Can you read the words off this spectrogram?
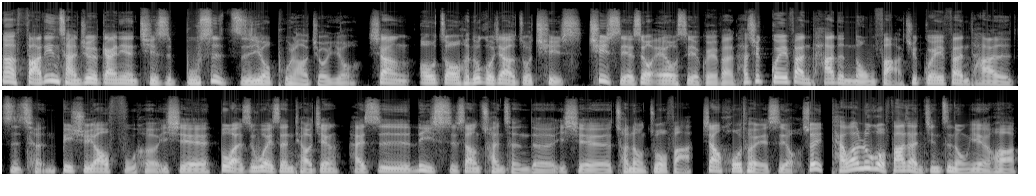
那法定产区的概念其实不是只有葡萄酒有，像欧洲很多国家有做 cheese，cheese 也是有 AOC 的规范，它去规范它的农法，去规范它的制程，必须要符合一些不管是卫生条件还是历史上传承的一些传统做法，像火腿也是有。所以台湾如果发展精致农业的话，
